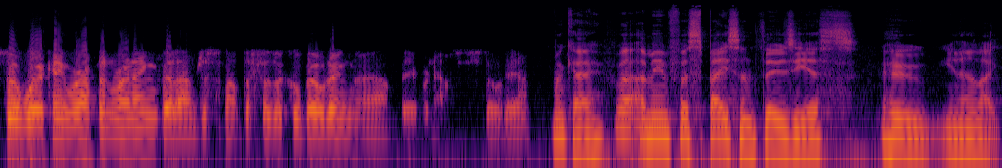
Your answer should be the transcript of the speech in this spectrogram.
still working. We're up and running, but um, just not the physical building. Um, everyone else is still here. Okay. Well, I mean, for space enthusiasts who, you know, like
